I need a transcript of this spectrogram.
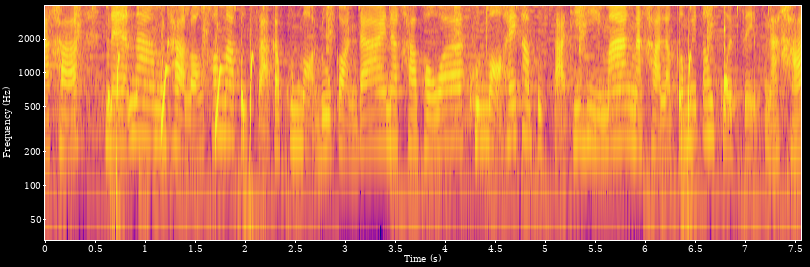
นะคะ แนะนำค่ะลองเข้ามาปรึกษากับคุณหมอดูก่อนได้นะคะ เพราะว่าคุณหมอให้คำปรึกษาที่ดีมากนะคะ แล้วก็ไม่ต้องกลัวเจ็บนะคะ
